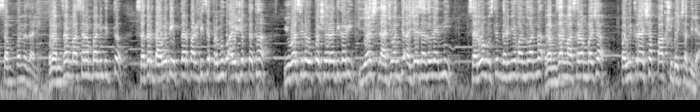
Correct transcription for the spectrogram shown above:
संपन्न झाली. रमजान मासारंभानिमित्त सदर दावती इफ्तार पार्टीचे प्रमुख आयोजक तथा युवासेना उपशहराधिकारी यश लाजवंती अजय जाधव यांनी सर्व मुस्लिम धर्मीय बांधवांना रमजान मासारंभाच्या पवित्र अशा पाक शुभेच्छा दिल्या.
